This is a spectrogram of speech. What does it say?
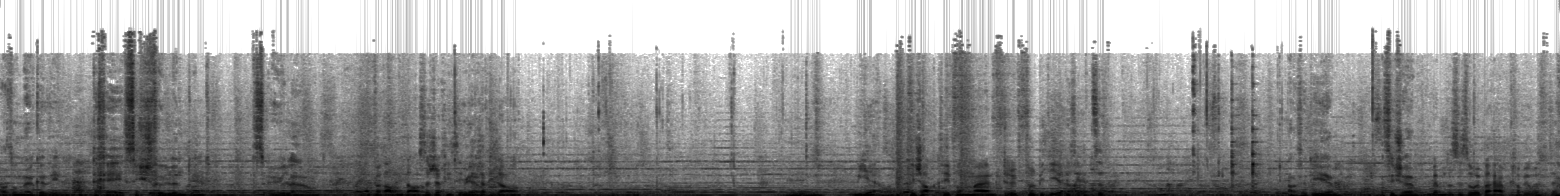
also mögen, weil der Käse ist füllend und das Öl auch. Und Vor allem das, das ist ein bisschen, das ist ein bisschen schade. Wie ist abgesehen vom ähm, Trüffel bei dir bis jetzt? Also die, ähm, es ist, ähm, Wenn man das so überhaupt kann beurteilen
